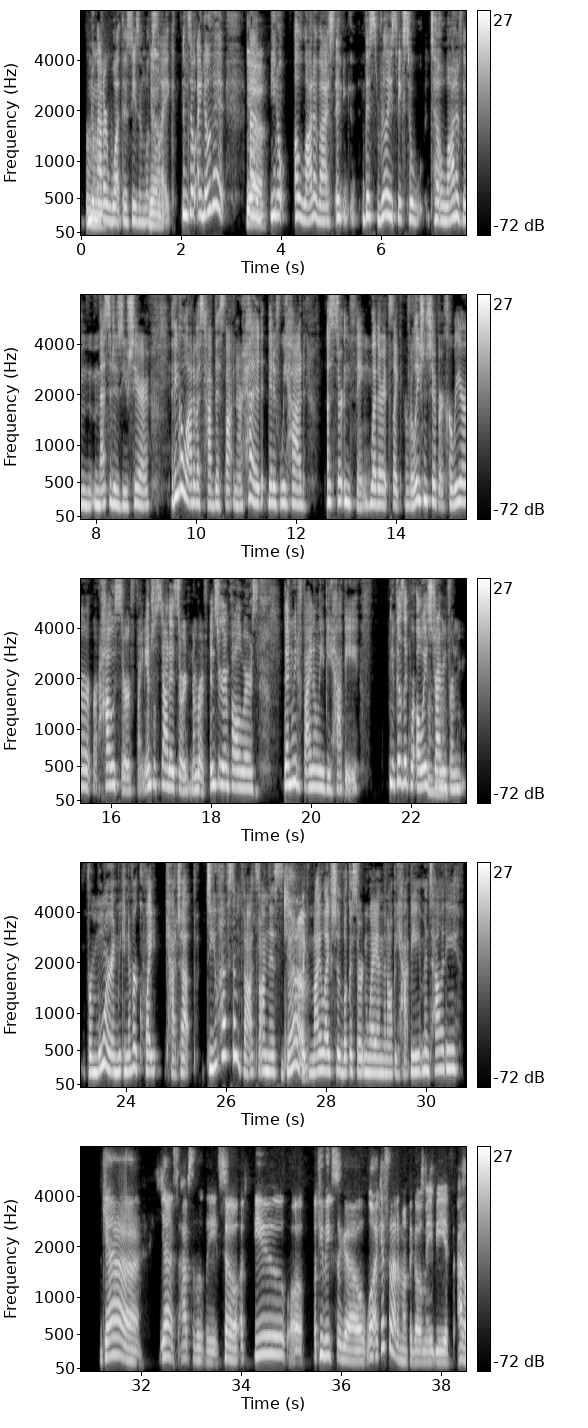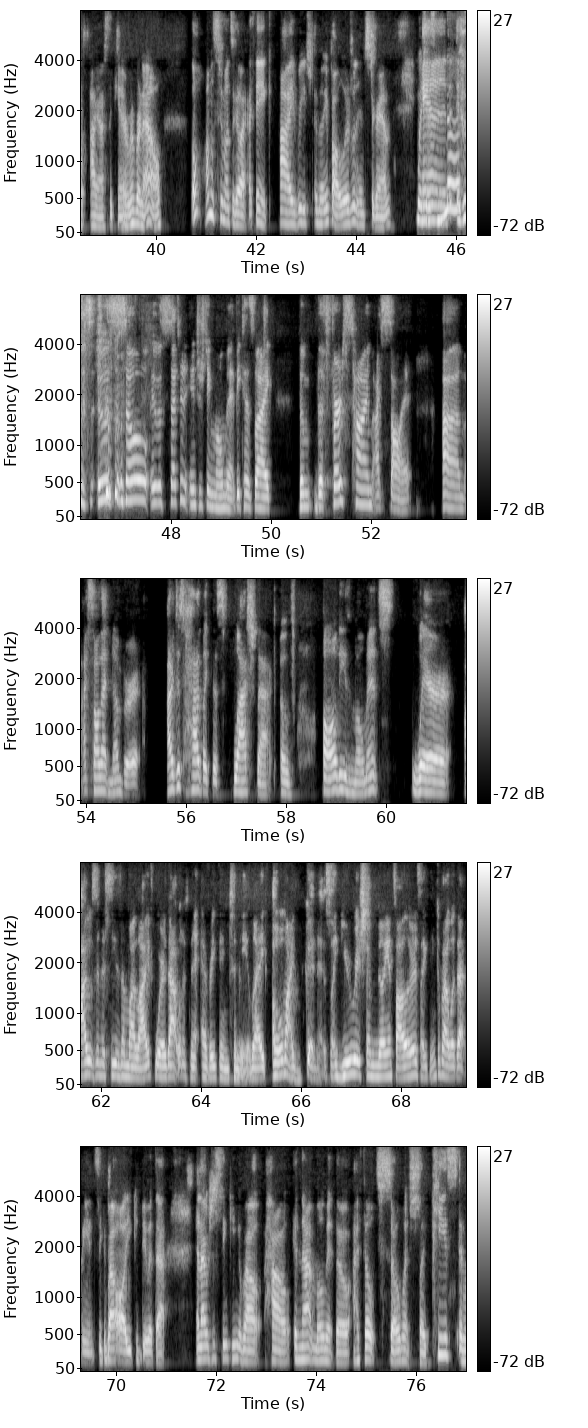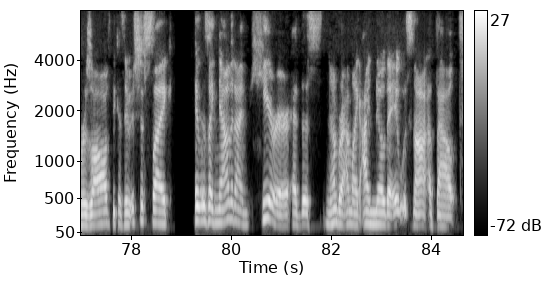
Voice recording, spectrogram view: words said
no mm-hmm. matter what the season looks yeah. like and so i know that yeah. Um, you know, a lot of us, and this really speaks to, to a lot of the messages you share. I think a lot of us have this thought in our head that if we had a certain thing, whether it's like a relationship or career or house or financial status or number of Instagram followers, then we'd finally be happy. And it feels like we're always mm-hmm. striving for, for more and we can never quite catch up. Do you have some thoughts on this? Yeah. Like my life should look a certain way and then I'll be happy mentality? Yeah. Yes, absolutely. So a few well, a few weeks ago, well, I guess about a month ago, maybe. It's I don't I honestly can't remember now. Oh, almost two months ago, I think I reached a million followers on Instagram, which and is it was it was so it was such an interesting moment because like the the first time I saw it, um, I saw that number, I just had like this flashback of all these moments where I was in a season of my life where that would have meant everything to me. Like, oh my goodness, like you reached a million followers. Like, think about what that means. Think about all you could do with that. And I was just thinking about how, in that moment, though, I felt so much like peace and resolve because it was just like, it was like now that I'm here at this number, I'm like, I know that it was not about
